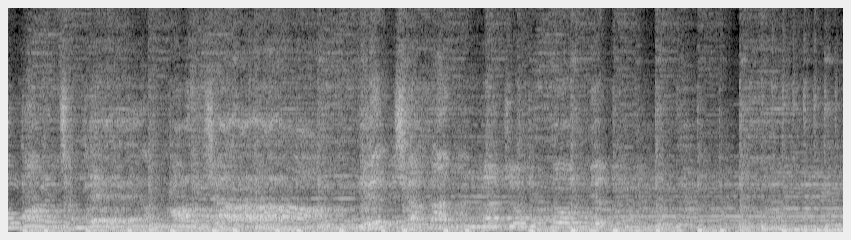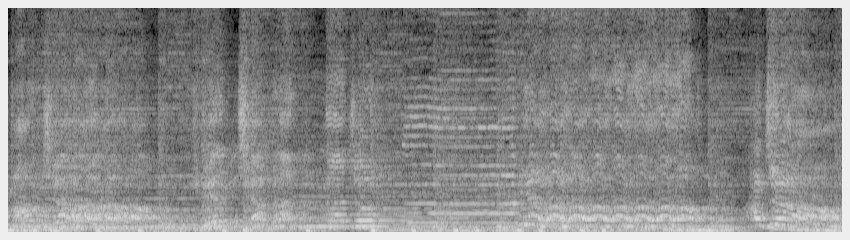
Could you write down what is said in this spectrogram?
또 바른 참내 아차. 나좀 아차 괜찮한 나좀 떠면. 아차!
